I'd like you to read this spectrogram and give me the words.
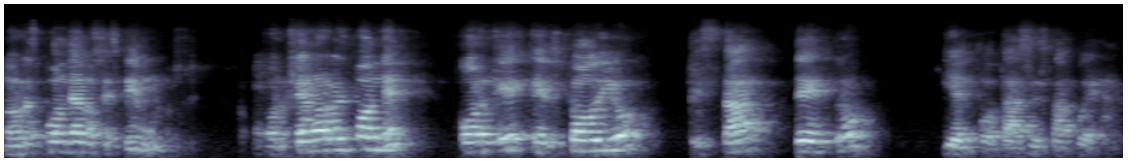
No responde a los estímulos. ¿Por qué no responde? Porque el sodio está dentro y el potasio está afuera.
